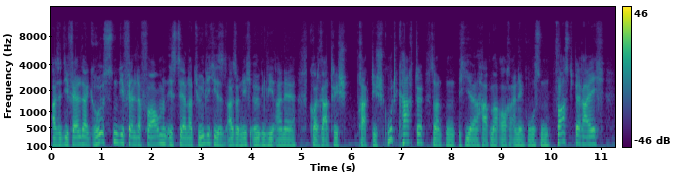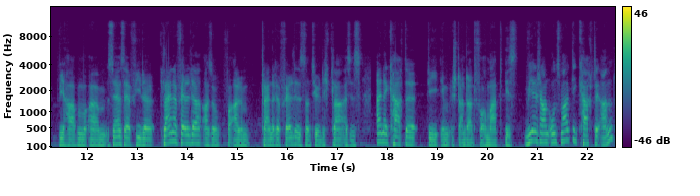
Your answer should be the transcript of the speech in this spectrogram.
Also die Feldergrößen, die Felderformen ist sehr natürlich, ist also nicht irgendwie eine quadratisch praktisch gut Karte, sondern hier haben wir auch einen großen Forstbereich. Wir haben ähm, sehr, sehr viele kleine Felder, also vor allem kleinere Felder ist natürlich klar, es ist eine Karte, die im Standardformat ist. Wir schauen uns mal die Karte an.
